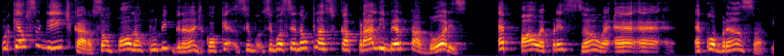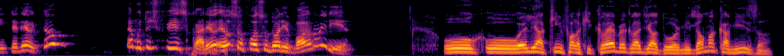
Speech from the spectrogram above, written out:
Porque é o seguinte, cara, São Paulo é um clube grande. Qualquer... se, se você não classificar para Libertadores, é pau, é pressão, é, é, é- é cobrança, entendeu? Então, é muito difícil, cara. Eu, eu, se eu fosse o Dorival, eu não iria. O, o Eliakim fala aqui, Kleber Gladiador, me dá uma camisa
